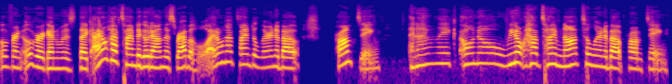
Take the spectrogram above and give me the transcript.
over and over again was like, I don't have time to go down this rabbit hole. I don't have time to learn about prompting. And I'm like, oh no, we don't have time not to learn about prompting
